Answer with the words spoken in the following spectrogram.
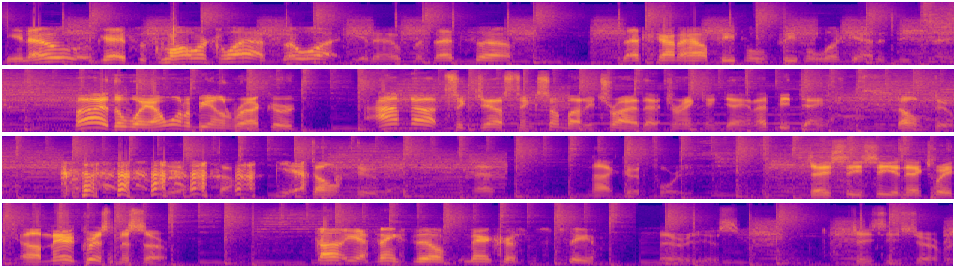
you know, okay, it's a smaller class. So what? You know, but that's uh, that's kind of how people people look at it these days. By the way, I want to be on record. I'm not suggesting somebody try that drinking game. That'd be dangerous. Don't do it. yeah, don't, yeah. don't do that. That's not good for you. JC, see you next week. Uh, Merry Christmas, sir. Oh, yeah. Thanks, Bill. Merry Christmas. See you. There he is. JC Shurburtt,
